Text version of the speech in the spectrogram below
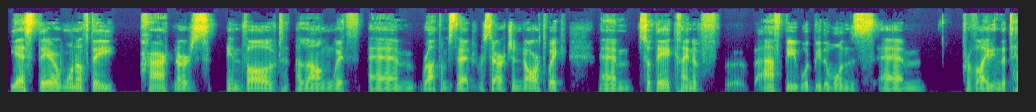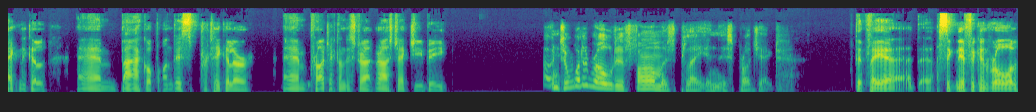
Yes, they're one of the partners involved along with um, Rothamsted Research in North Wyke. Um, so they kind of, uh, AFBI would be the ones um, providing the technical um, backup on this particular um, project on this GrassCheck GB. And so, what a role do farmers play in this project? They play a, a significant role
